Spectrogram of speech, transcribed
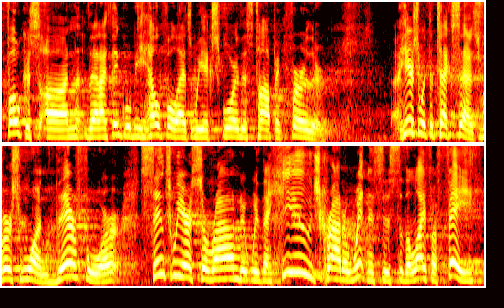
focus on that I think will be helpful as we explore this topic further. Here's what the text says, verse 1 Therefore, since we are surrounded with a huge crowd of witnesses to the life of faith,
